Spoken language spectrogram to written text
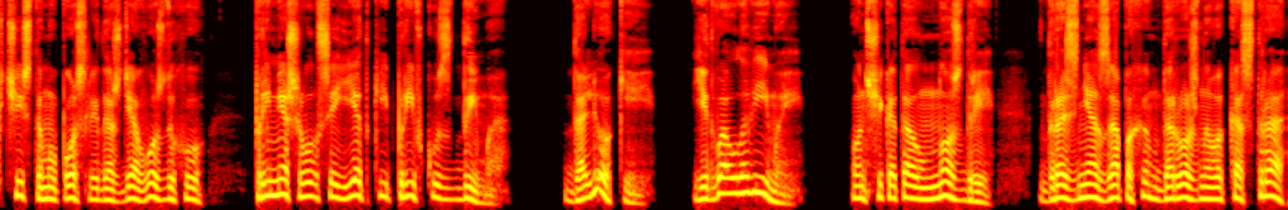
К чистому после дождя воздуху примешивался едкий привкус дыма. Далекий, едва уловимый. Он щекотал ноздри, дразня запахом дорожного костра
